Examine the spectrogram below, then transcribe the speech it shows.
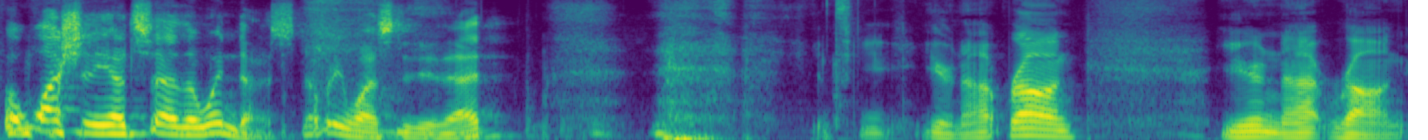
well, washing the outside of the windows. Nobody wants to do that. It's you- you're not wrong. You're not wrong.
